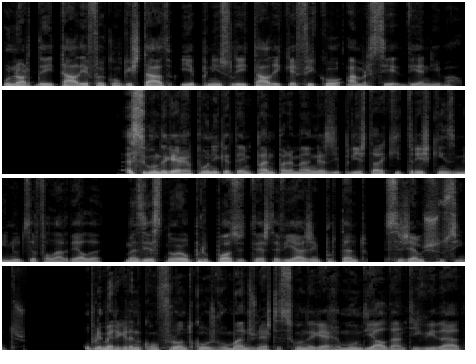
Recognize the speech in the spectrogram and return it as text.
O norte da Itália foi conquistado e a Península Itálica ficou à mercê de Aníbal. A Segunda Guerra Púnica tem pano para mangas e podia estar aqui 3, 15 minutos a falar dela, mas esse não é o propósito desta viagem, portanto, sejamos sucintos. O primeiro grande confronto com os romanos nesta Segunda Guerra Mundial da Antiguidade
